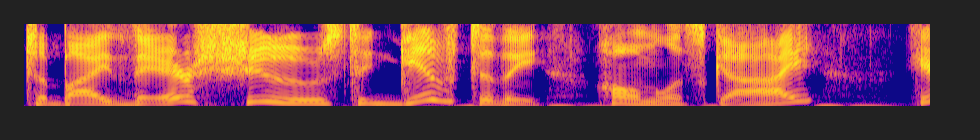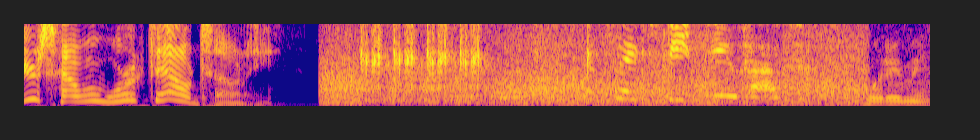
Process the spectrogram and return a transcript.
to buy their shoes to give to the homeless guy. Here's how it worked out, Tony. What size feet do you have? What do you mean?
